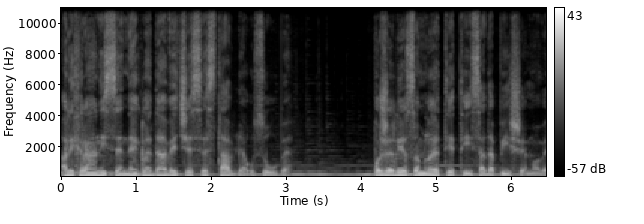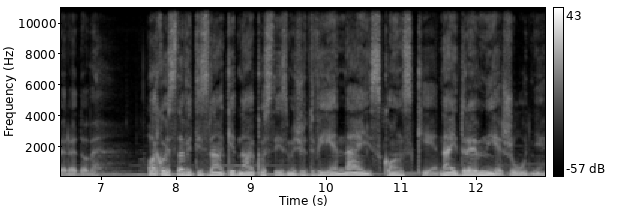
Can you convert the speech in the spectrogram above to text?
ali hrani se ne gleda, već je se stavlja u zube. Poželio sam letjeti i sada pišem ove redove. Lako je staviti znak jednakosti između dvije najiskonskije, najdrevnije žudnje,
